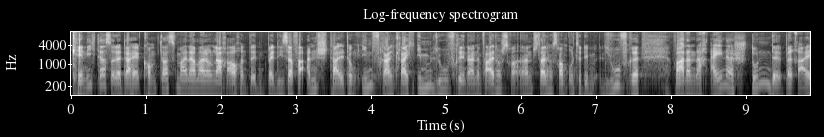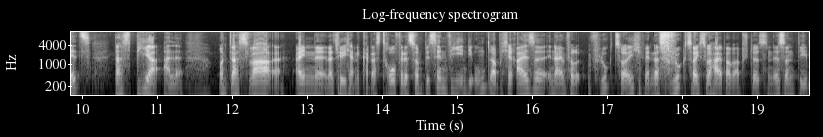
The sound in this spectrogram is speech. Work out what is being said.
kenne ich das oder daher kommt das meiner Meinung nach auch. Und in, bei dieser Veranstaltung in Frankreich im Louvre, in einem Veranstaltungsraum unter dem Louvre, war dann nach einer Stunde bereits das Bier alle. Und das war eine, natürlich eine Katastrophe. Das ist so ein bisschen wie in die unglaubliche Reise in einem verrückten Flugzeug, wenn das Flugzeug so halb am Abstürzen ist und die,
